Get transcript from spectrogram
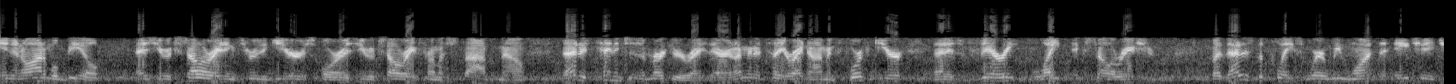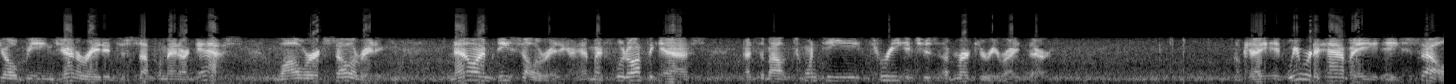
in an automobile as you're accelerating through the gears or as you accelerate from a stop. Now, that is 10 inches of mercury right there, and I'm going to tell you right now, I'm in fourth gear. That is very light acceleration but that is the place where we want the HHO being generated to supplement our gas while we're accelerating. Now I'm decelerating. I have my foot off the gas. That's about 23 inches of mercury right there. Okay, if we were to have a, a cell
